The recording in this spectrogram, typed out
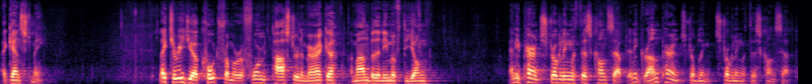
against me. I'd like to read you a quote from a Reformed pastor in America, a man by the name of DeYoung. Any parent struggling with this concept, any grandparent struggling, struggling with this concept?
